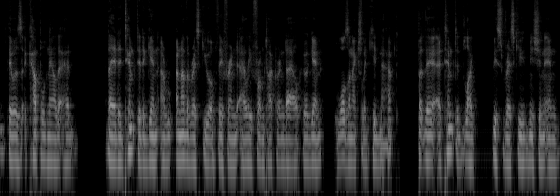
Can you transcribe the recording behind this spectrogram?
there was a couple now that had. They had attempted again a, another rescue of their friend Ali from Tucker and Dale, who again wasn't actually kidnapped, but they attempted like this rescue mission and,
